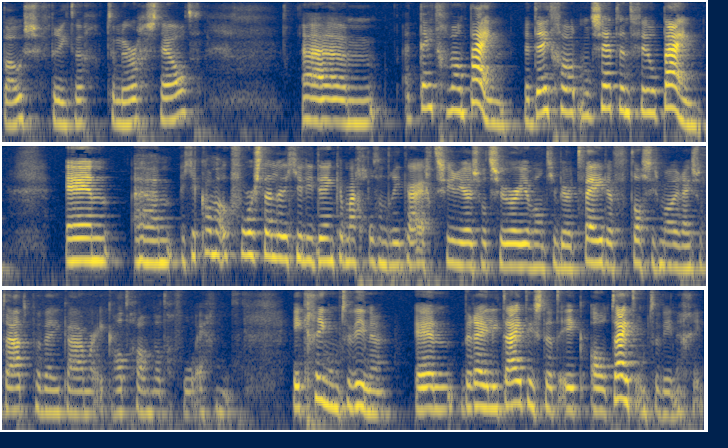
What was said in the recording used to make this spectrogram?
Boos, verdrietig, teleurgesteld. Um, het deed gewoon pijn. Het deed gewoon ontzettend veel pijn. En um, je kan me ook voorstellen dat jullie denken: maar god, Hendrika, echt serieus, wat zeur je? Want je bent tweede, fantastisch mooi resultaat op een weekkamer. Ik had gewoon dat gevoel echt niet. Ik ging om te winnen. En de realiteit is dat ik altijd om te winnen ging.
